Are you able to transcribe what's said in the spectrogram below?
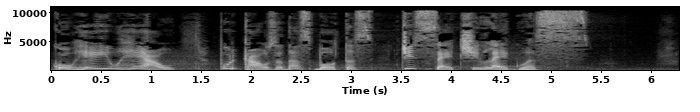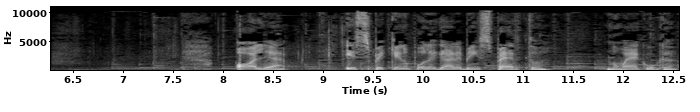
Correio Real por causa das botas de sete léguas. Olha, esse pequeno polegar é bem esperto, não é, Guga?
